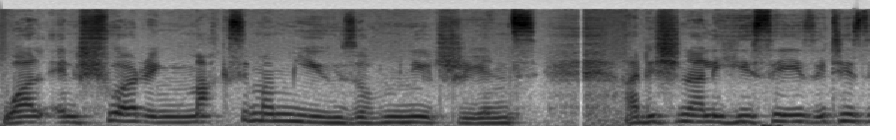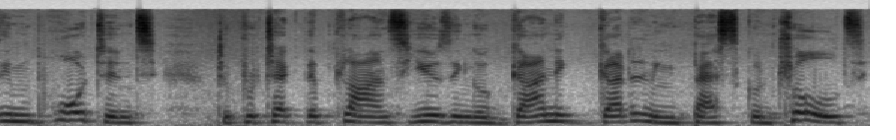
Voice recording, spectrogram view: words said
while ensuring maximum use of nutrients. Additionally, he says it is important to protect the plants using organic gardening pest controls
